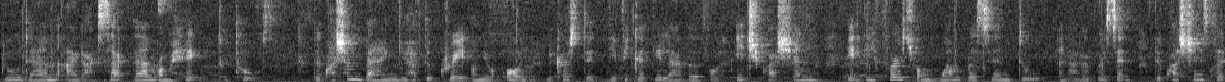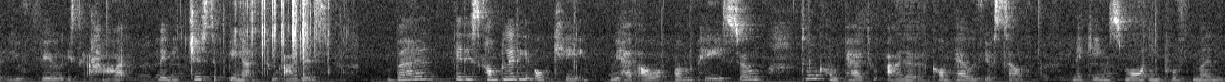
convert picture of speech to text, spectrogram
do them, I dissect them from head to toes. The question bank you have to create on your own because the difficulty level for each question it differs from one person to another person. The questions that you feel is hard may be just a peanut to others. But it is completely okay. We have our own pace, so don't compare to other, compare with yourself. Making small improvement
